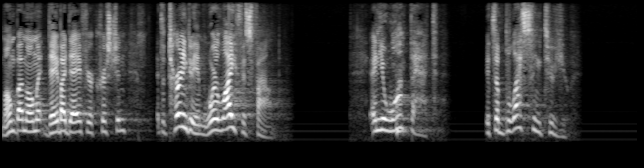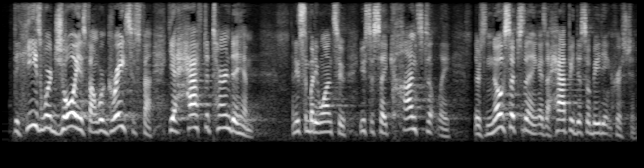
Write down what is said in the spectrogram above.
moment by moment, day by day, if you're a Christian, it's a turning to Him where life is found. And you want that. It's a blessing to you. He's where joy is found, where grace is found. You have to turn to Him. I knew somebody once who used to say constantly, There's no such thing as a happy, disobedient Christian.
